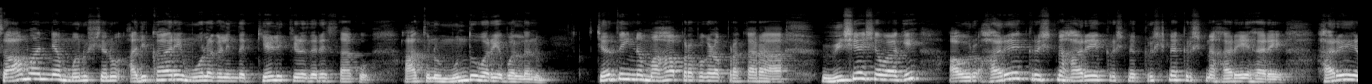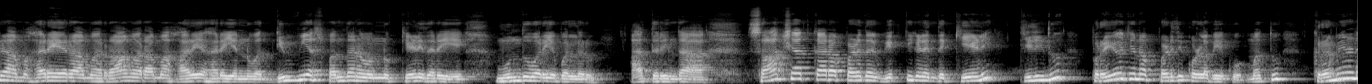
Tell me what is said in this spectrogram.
ಸಾಮಾನ್ಯ ಮನುಷ್ಯನು ಅಧಿಕಾರಿ ಮೂಲಗಳಿಂದ ಕೇಳಿ ತಿಳಿದರೆ ಸಾಕು. ಆತನು ಮುಂದುವರಿಯಬಲ್ಲನು. ಚೈತನ್ಯ ಮಹಾಪ್ರಭುಗಳ ಪ್ರಕಾರ ವಿಶೇಷವಾಗಿ ಅವರು ಹರೇ ಕೃಷ್ಣ ಹರೇ ಕೃಷ್ಣ ಕೃಷ್ಣ ಕೃಷ್ಣ, ಹರೇ ಹರೇ ಹರೇ ರಾಮ ಹರೇ ರಾಮ ರಾಮ ರಾಮ, ಹರೇ ಹರೇ ಎನ್ನುವ ದಿವ್ಯ ಸ್ಪಂದನವನ್ನು ಕೇಳಿದರೆ ಮುಂದುವರಿಯಬಲ್ಲರು. ಆದ್ದರಿಂದ ಸಾಕ್ಷಾತ್ಕಾರ ಪಡೆದ ವ್ಯಕ್ತಿಗಳಿಂದ ಕೇಳಿ ತಿಳಿದು ಪ್ರಯೋಜನ ಪಡೆದುಕೊಳ್ಳಬೇಕು ಮತ್ತು ಕ್ರಮೇಣ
